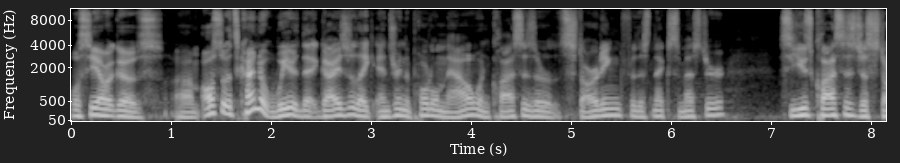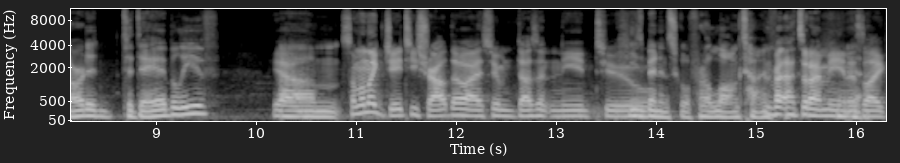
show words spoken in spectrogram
We'll see how it goes. Um, also, it's kind of weird that guys are like entering the portal now when classes are starting for this next semester. CU's classes just started today, I believe. Yeah. Um, Someone like JT Shrout, though, I assume doesn't need to. He's been in school for a long time. But that's what I mean. It's like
